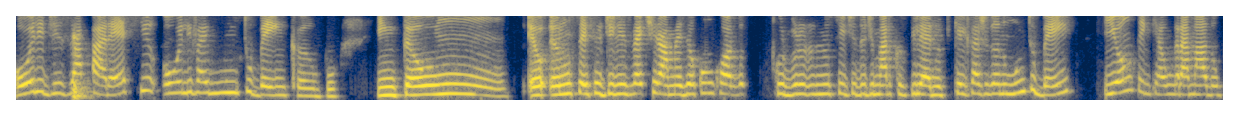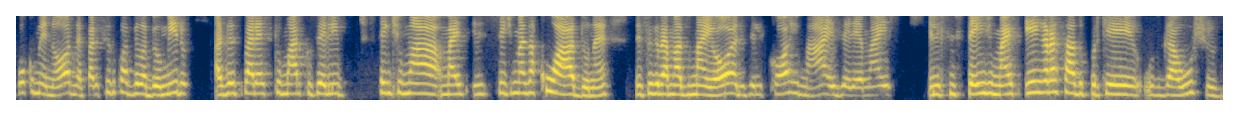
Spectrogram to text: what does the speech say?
Ou ele desaparece ou ele vai muito bem em campo. Então, eu, eu não sei se o Diniz vai tirar, mas eu concordo com o Bruno no sentido de Marcos Guilherme, porque ele tá jogando muito bem. E ontem, que é um gramado um pouco menor, né, parecido com a Vila Belmiro, às vezes parece que o Marcos ele sente uma mais, ele se sente mais acuado, né? Nesses gramados maiores, ele corre mais, ele é mais ele se estende mais. E é engraçado, porque os gaúchos,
